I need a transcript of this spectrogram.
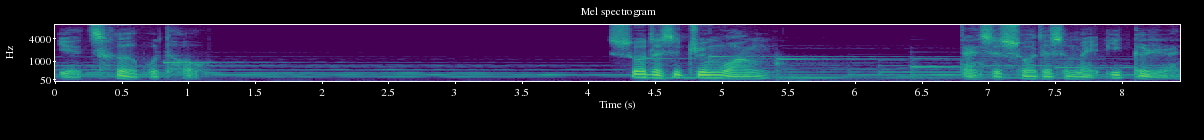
也测不透。”说的是君王，但是说的是每一个人，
